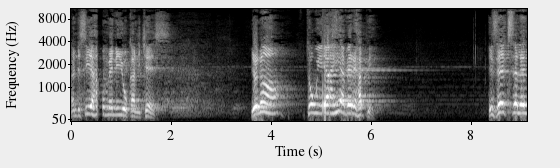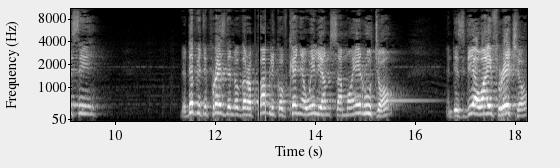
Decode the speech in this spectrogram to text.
and see how many you can chase. You know, so we are here very happy. His Excellency, the Deputy President of the Republic of Kenya, William Samoei Ruto, and his dear wife Rachel,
